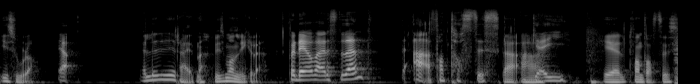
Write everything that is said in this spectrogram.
i sola? Ja. Eller i regnet, hvis man liker det. For det å være student, det er fantastisk Det er- gøy. Helt fantastisk.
